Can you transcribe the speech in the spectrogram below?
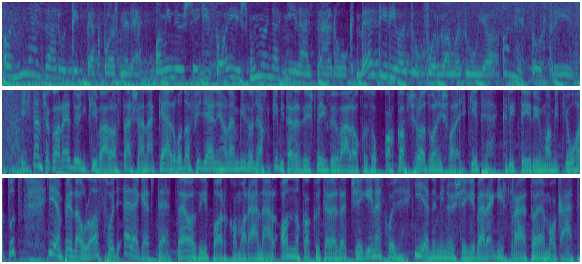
A nyílászáró tippek partnere, a minőségi fa és műanyag nyílászárók, beltéri ajtók forgalmazója, a Nestor Trade. És nem csak a redőny kiválasztásánál kell odafigyelni, hanem bizony a kivitelezést végző vállalkozókkal kapcsolatban is van egy-két kritérium, amit jó ha tudsz. Ilyen például az, hogy eleget tette az iparkamaránál annak a kötelezettségének, hogy ilyen minőségében regisztrálta-e magát.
